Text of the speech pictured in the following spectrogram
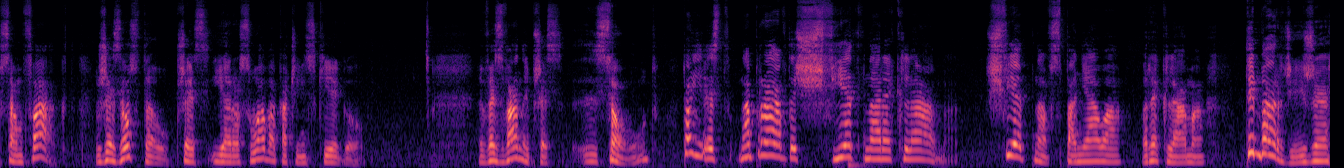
sam fakt, że został przez Jarosława Kaczyńskiego wezwany przez y, sąd, to jest naprawdę świetna reklama. Świetna, wspaniała reklama. Tym bardziej, że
